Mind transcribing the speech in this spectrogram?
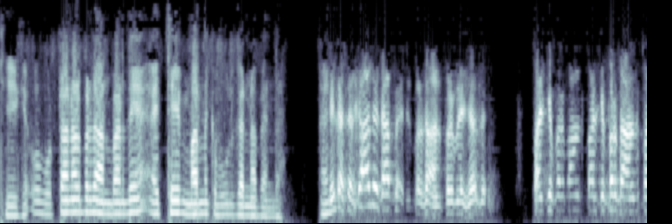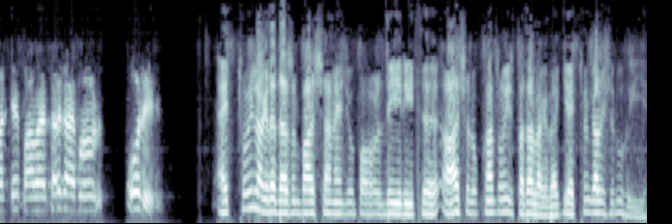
ਠੀਕ ਹੈ ਉਹ ਵੋਟਾਂ ਨਾਲ ਪ੍ਰਧਾਨ ਬਣਦੇ ਆ ਇੱਥੇ ਮਰਨ ਕਬੂਲ ਕਰਨਾ ਪੈਂਦਾ। ਇਹਦਾ ਸਰਕਾਰ ਦੇ ਥਾਪੇ ਪ੍ਰਧਾਨ ਪਰਮੇਸ਼ਰ ਦੇ। ਪੰਜ ਪ੍ਰਮਾਨ ਪੰਜ ਪ੍ਰਧਾਨ ਪੰਜੇ ਪਾਵੇ ਦਰਗਾਹ ਮਾਨ ਉਹ ਨੇ। ਇੱਥੋਂ ਹੀ ਲੱਗਦਾ ਦਸਮ ਪਾਤਸ਼ਾਹ ਨੇ ਜੋ ਪੌਲ ਦੀ ਰੀਤ ਆ ਸ਼ਲੋਕਾਂ ਤੋਂ ਹੀ ਪਤਾ ਲੱਗਦਾ ਕਿ ਇੱਥੋਂ ਹੀ ਗੱਲ ਸ਼ੁਰੂ ਹੋਈ ਹੈ।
